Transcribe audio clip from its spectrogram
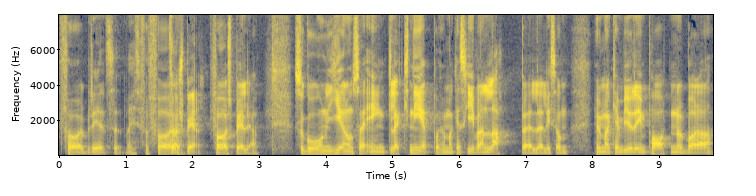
förberedelse, vad heter det för, för Förspel. Förspel ja. Så går hon igenom så här enkla knep på hur man kan skriva en lapp eller liksom hur man kan bjuda in partnern och bara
